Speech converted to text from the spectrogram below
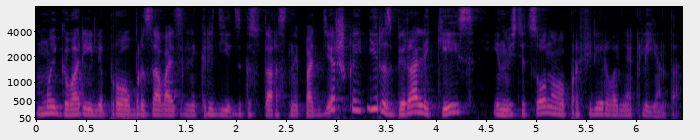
Мы говорили про образовательный кредит с государственной поддержкой и разбирали кейс инвестиционного профилирования клиента.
